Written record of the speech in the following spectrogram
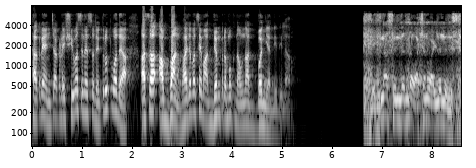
ठाकरे यांच्याकडे शिवसेनेचं नेतृत्व द्या असं आव्हान भाजपचे माध्यम प्रमुख नवनाथ बन यांनी दिलं. एकनाथ शिंदेचं वाचन वाढलेलं दिसतं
